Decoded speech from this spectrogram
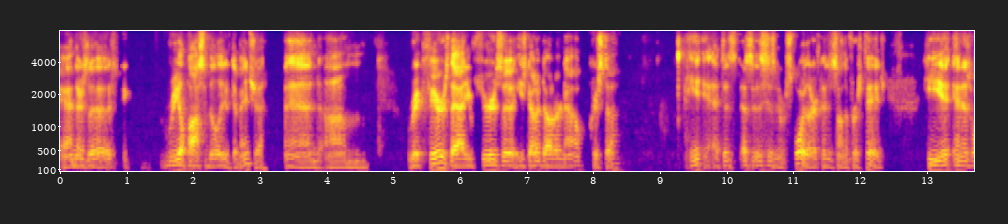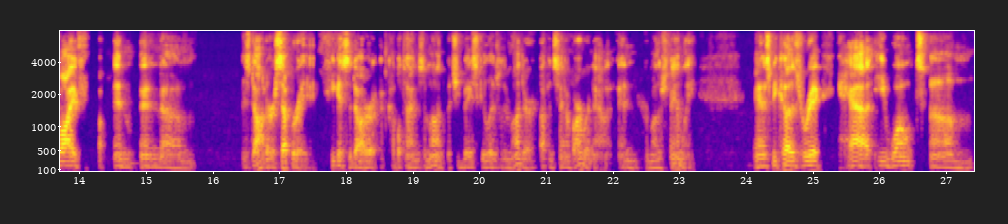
and there's a real possibility of dementia. And um, Rick fears that he fears that he's got a daughter now, Krista. He at this this isn't a spoiler because it's on the first page. He and his wife and and um, his daughter are separating. He gets the daughter a couple times a month, but she basically lives with her mother up in Santa Barbara now and her mother's family. And it's because Rick had he won't um,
